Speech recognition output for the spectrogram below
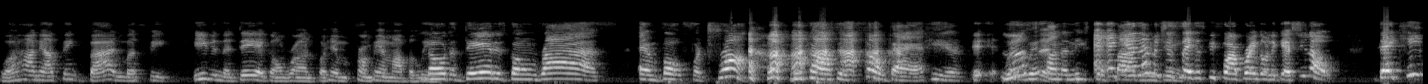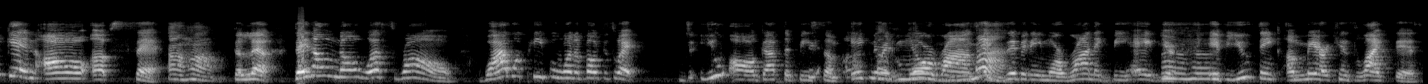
Well, honey, I think Biden must be even the dead gonna run for him from him. I believe. No, the dead is gonna rise and vote for Trump because it's so bad here. It- with- with Listen, underneath this and, and, let me just say this before I bring on the guest. You know, they keep getting all upset. Uh huh. The left, they don't know what's wrong. Why would people want to vote this way? You all got to be some ignorant morons exhibiting moronic behavior. Mhm. If you think Americans like this,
